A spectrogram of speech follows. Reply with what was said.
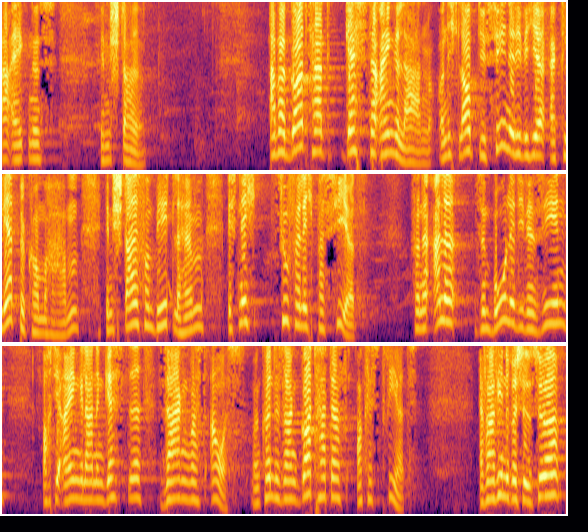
Ereignis im Stall. Aber Gott hat Gäste eingeladen. Und ich glaube, die Szene, die wir hier erklärt bekommen haben, im Stall von Bethlehem, ist nicht zufällig passiert, sondern alle Symbole, die wir sehen, auch die eingeladenen Gäste, sagen was aus. Man könnte sagen, Gott hat das orchestriert. Er war wie ein Regisseur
